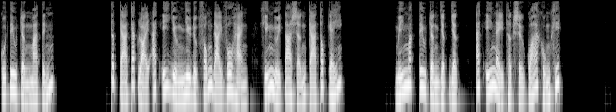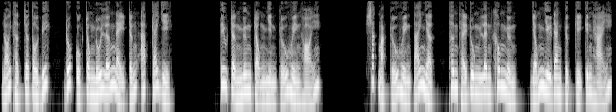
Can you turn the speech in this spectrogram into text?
của Tiêu Trần ma tính. Tất cả các loại ác ý dường như được phóng đại vô hạn, khiến người ta sởn cả tóc gáy. Mí mắt Tiêu Trần giật giật, ác ý này thật sự quá khủng khiếp. Nói thật cho tôi biết, rốt cuộc trong núi lớn này trấn áp cái gì? Tiêu Trần ngưng trọng nhìn cửu huyền hỏi. Sắc mặt cửu huyền tái nhợt, thân thể rung lên không ngừng, giống như đang cực kỳ kinh hãi.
